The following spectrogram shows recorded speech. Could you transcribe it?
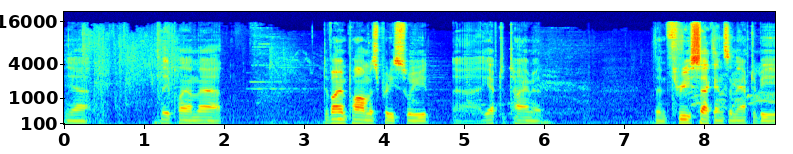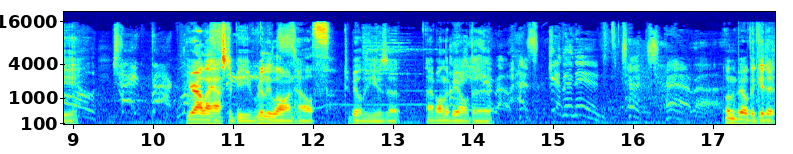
Yeah, they plan that. Divine Palm is pretty sweet. Uh, you have to time it within three seconds, and they have to be. Your ally has to be really low on health to be able to use it. I've only been able to only been able to get it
